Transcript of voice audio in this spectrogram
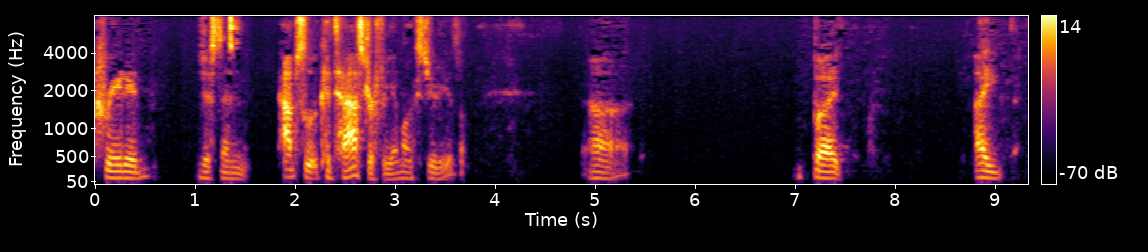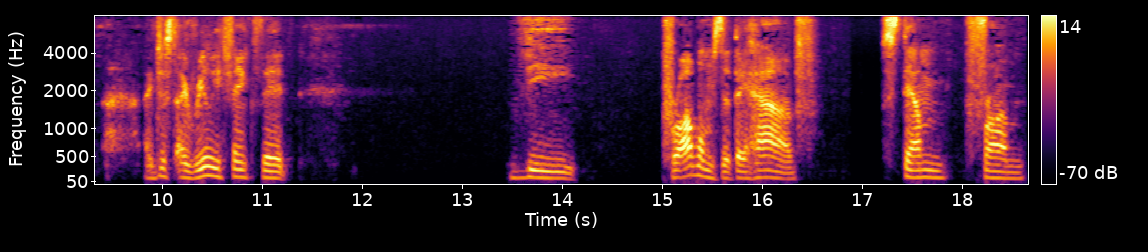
created just an absolute catastrophe amongst Judaism. Uh, but I, I just I really think that the problems that they have stem from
